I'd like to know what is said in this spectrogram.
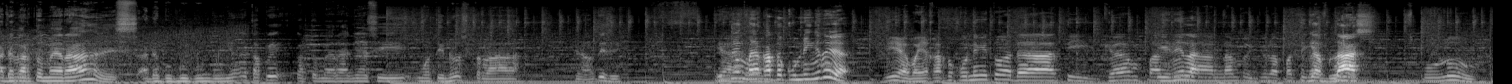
ada kartu merah, yes, ada bumbu-bumbunya eh, tapi kartu merahnya si Moutinho setelah penalti sih. itu Ya, yang banyak kartu kuning itu ya Iya, banyak kartu kuning itu ada 3, 4, Inilah. 5, 6, 7, 8, 13 10.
